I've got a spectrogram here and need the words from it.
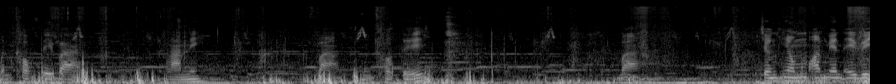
មិនខុសទេបាទឡាននេះ បាទមិនខុសទេបាទអញ្ចឹងខ្ញុំអត់មានអីវេ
